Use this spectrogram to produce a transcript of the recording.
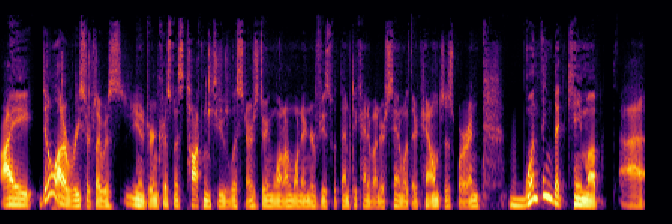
I did a lot of research. I was, you know, during Christmas talking to listeners, doing one on one interviews with them to kind of understand what their challenges were. And one thing that came up uh,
